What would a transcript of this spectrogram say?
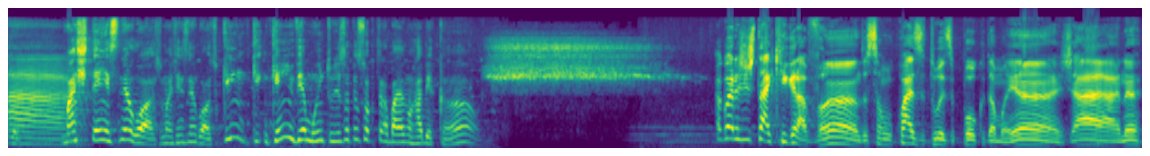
Ah. Mas tem esse negócio, mas tem esse negócio. Quem, quem, quem vê muito isso é a pessoa que trabalha no rabecão. Agora a gente tá aqui gravando, são quase duas e pouco da manhã já, né?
